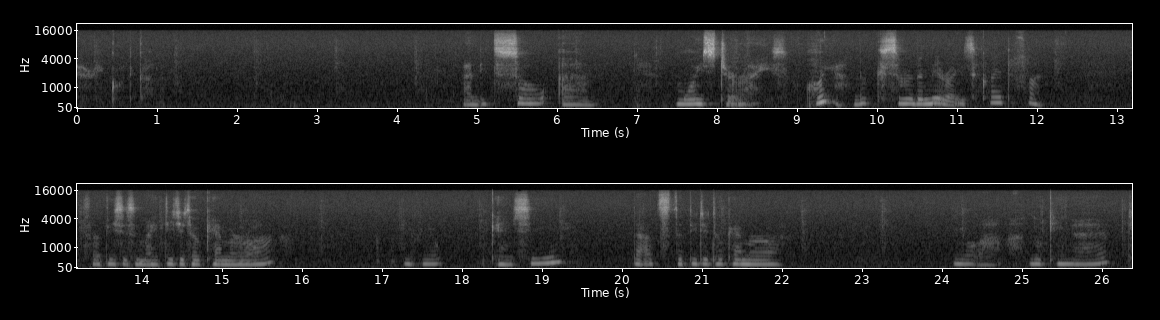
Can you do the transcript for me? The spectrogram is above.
Very good color. And it's so um, moisturized. Oh yeah, look through the mirror. It's quite fun. So this is my digital camera. If you can see, that's the digital camera you are looking at.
